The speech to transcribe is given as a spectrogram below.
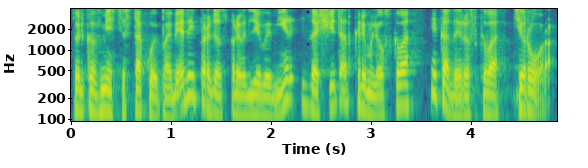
Только вместе с такой победой придет справедливый мир и защита от кремлевского и кадыровского террора.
